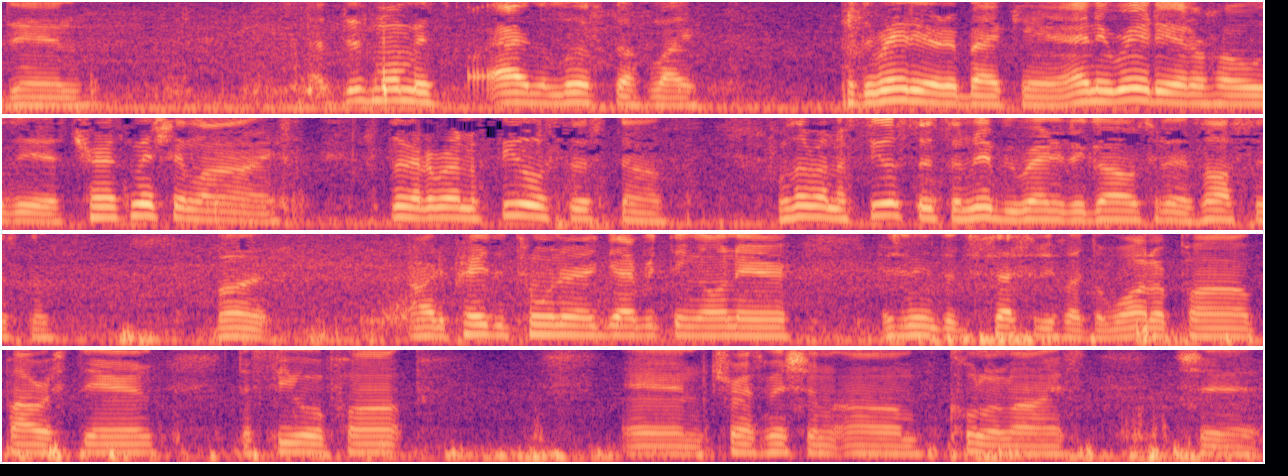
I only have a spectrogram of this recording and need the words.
Then at this moment, adding the little stuff like put the radiator back in, any radiator hoses, transmission lines. Still gotta run the fuel system. Once I run the fuel system, it'll be ready to go to the exhaust system. But I already paid the tuner, got everything on there. It's just the necessities like the water pump, power steering, the fuel pump, and transmission um, cooler lines. Shit,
